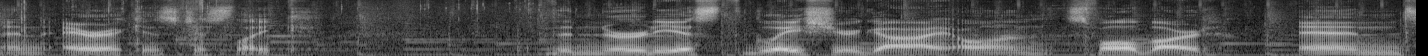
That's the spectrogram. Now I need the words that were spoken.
And Eric is just like the nerdiest glacier guy on Svalbard. And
